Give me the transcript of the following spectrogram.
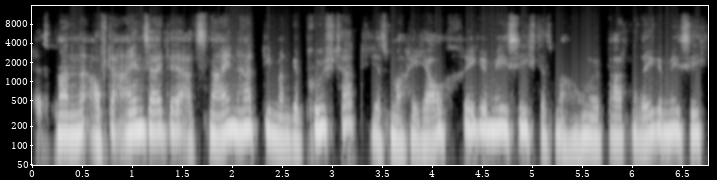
Dass man auf der einen Seite Arzneien hat, die man geprüft hat. Das mache ich auch regelmäßig. Das machen Homöopathen regelmäßig.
